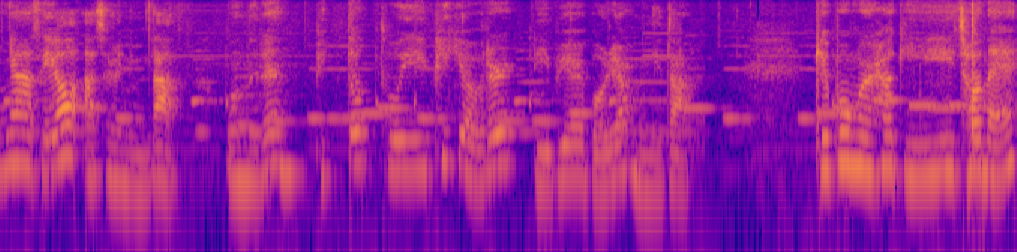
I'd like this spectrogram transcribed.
안녕하세요 아소연입니다. 오늘은 빅더토이 피규어를 리뷰해 보려 합니다. 개봉을 하기 전에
